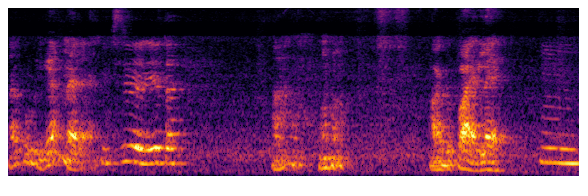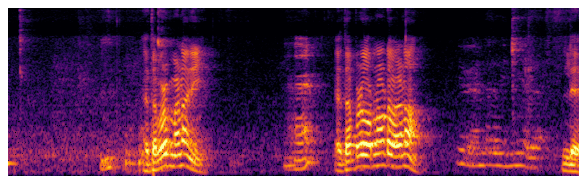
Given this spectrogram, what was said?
ഞാൻ കുടിക്കാൻ തരാം ഇച്ചിരി കഴിയട്ടെ അടുപ്പായല്ലേ? ഉം. ഏത്തപ്പഴം വേണോ നീ? എത്തപ്പഴം ഏത്തപ്പഴം ഒരെണ്ണം കൂടെ വേണോ? ഇല്ലേ?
